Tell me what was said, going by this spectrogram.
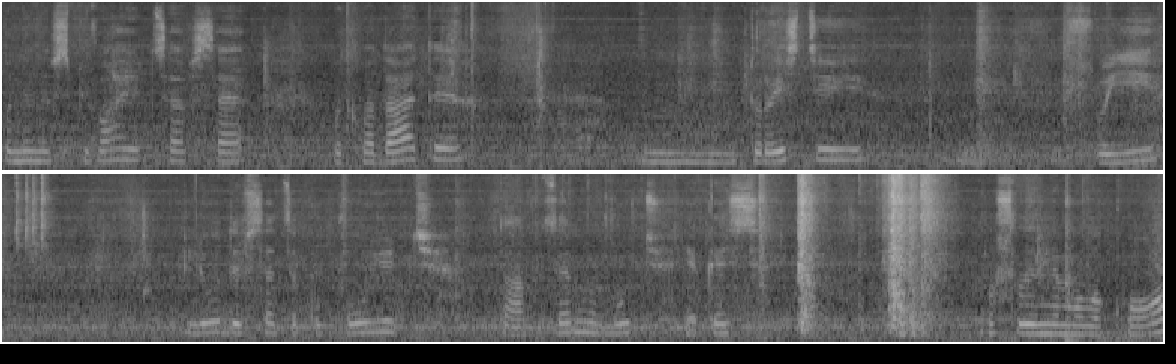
вони не вспівають це все викладати. Туристи, свої люди все це купують. Так, це, мабуть, якесь рослинне молоко,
